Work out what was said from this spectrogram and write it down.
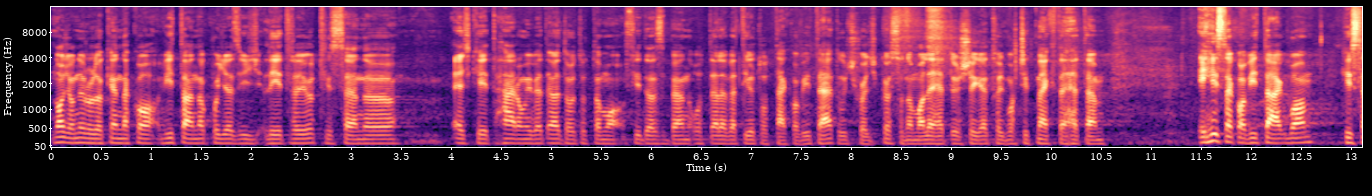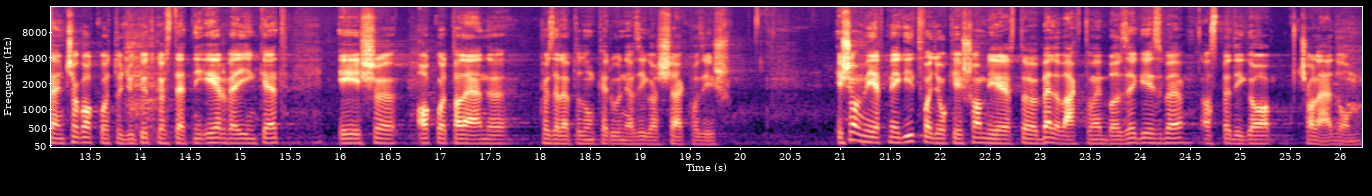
nagyon örülök ennek a vitának, hogy ez így létrejött, hiszen egy-két-három évet eltöltöttem a Fideszben, ott eleve tiltották a vitát, úgyhogy köszönöm a lehetőséget, hogy most itt megtehetem. Én hiszek a vitákban, hiszen csak akkor tudjuk ütköztetni érveinket, és akkor talán közelebb tudunk kerülni az igazsághoz is. És amiért még itt vagyok, és amiért belevágtam ebbe az egészbe, az pedig a családom.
